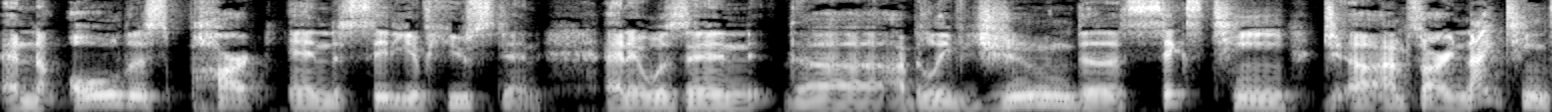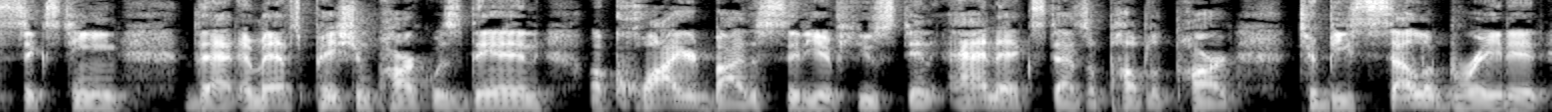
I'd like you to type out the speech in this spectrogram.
and the oldest park in the city of Houston. And it was in the, I believe, June the 16, uh, I'm sorry, 1916, that Emancipation Park was then acquired by the city of Houston, annexed as a public park to be celebrated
